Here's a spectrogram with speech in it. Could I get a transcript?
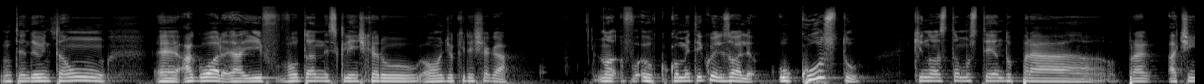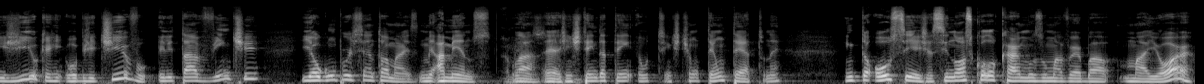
entendeu? Então, é, agora, aí voltando nesse cliente que era o, onde eu queria chegar. Eu comentei com eles, olha, o custo que nós estamos tendo para atingir o, que gente- o objetivo, ele tá 20 e algum por cento a mais, a menos. A lá. menos. É, a gente ainda tem, a gente tinha um- tem um teto, né? Então, ou seja, se nós colocarmos uma verba maior,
